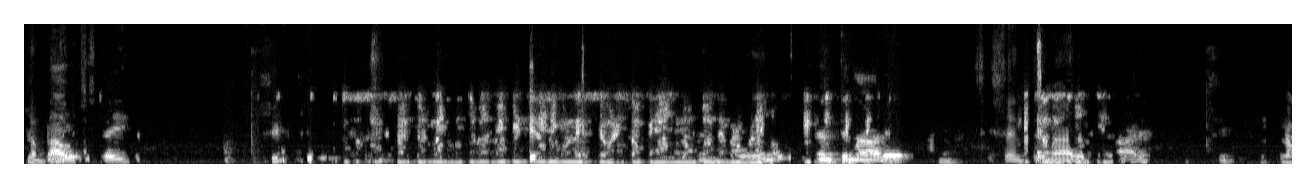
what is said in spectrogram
Giampaolo ci sei? Sì. di connessione, sto creando un po' di problemi. Si sente male. Si sente male. male. Sì. No,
